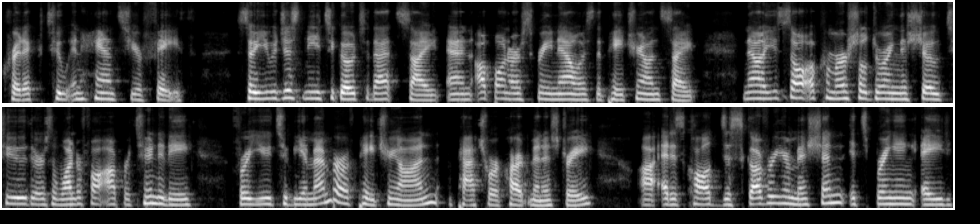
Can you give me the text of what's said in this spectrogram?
critic to enhance your faith. So you would just need to go to that site and up on our screen now is the Patreon site. Now you saw a commercial during the show too. There's a wonderful opportunity for you to be a member of Patreon, Patchwork Heart Ministry. Uh, it is called Discover Your Mission. It's bringing a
